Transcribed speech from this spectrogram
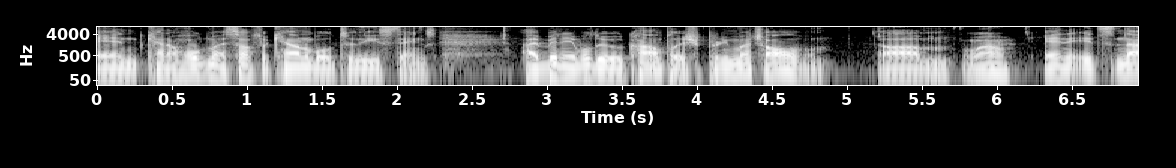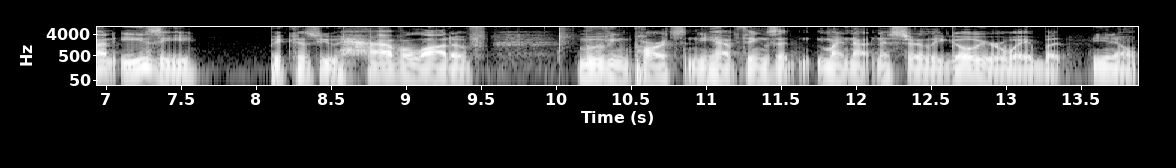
and kind of hold myself accountable to these things, I've been able to accomplish pretty much all of them. Um, wow. and it's not easy because you have a lot of moving parts and you have things that might not necessarily go your way but you know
